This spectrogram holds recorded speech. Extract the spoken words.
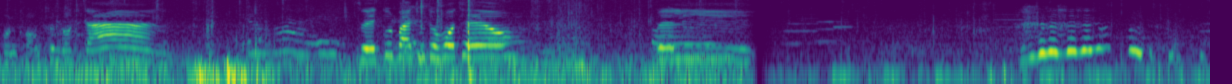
ขนของขึ้นรถกัน Say goodbye to the hotel Very ตะตะตะตะตะตะตะ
